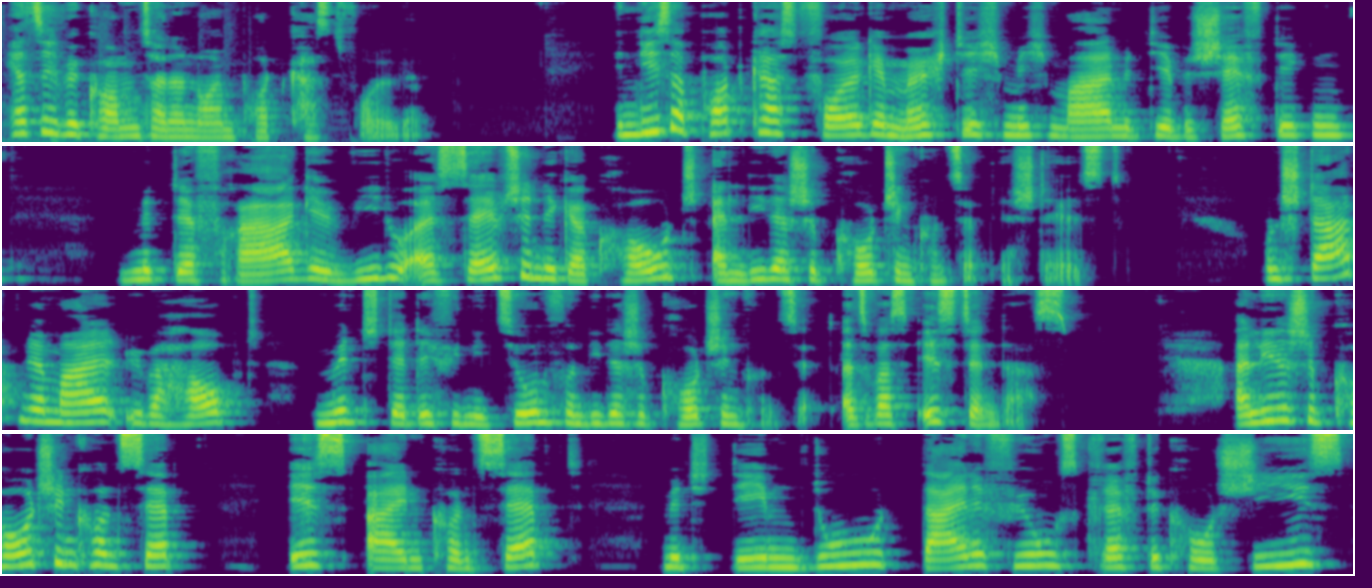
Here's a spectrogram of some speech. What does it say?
Herzlich willkommen zu einer neuen Podcast-Folge. In dieser Podcast-Folge möchte ich mich mal mit dir beschäftigen mit der Frage, wie du als selbstständiger Coach ein Leadership Coaching Konzept erstellst. Und starten wir mal überhaupt mit der Definition von Leadership Coaching Konzept. Also was ist denn das? Ein Leadership Coaching Konzept ist ein Konzept, mit dem du deine Führungskräfte Coaches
